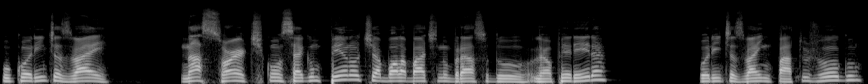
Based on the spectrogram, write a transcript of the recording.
O Corinthians vai na sorte, consegue um pênalti, a bola bate no braço do Léo Pereira. Corinthians vai e empata o jogo.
